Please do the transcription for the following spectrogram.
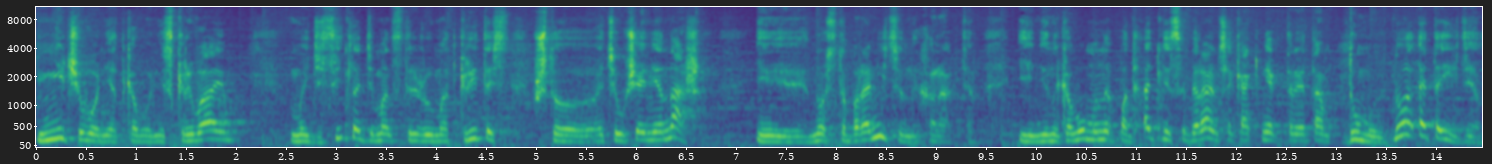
Ничего ни от кого не скрываем. Мы действительно демонстрируем открытость, что эти учения наши и носят оборонительный характер. И ни на кого мы нападать не собираемся, как некоторые там думают. Но это их дело.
